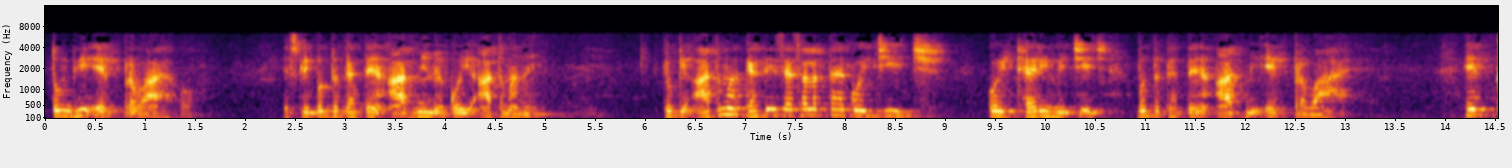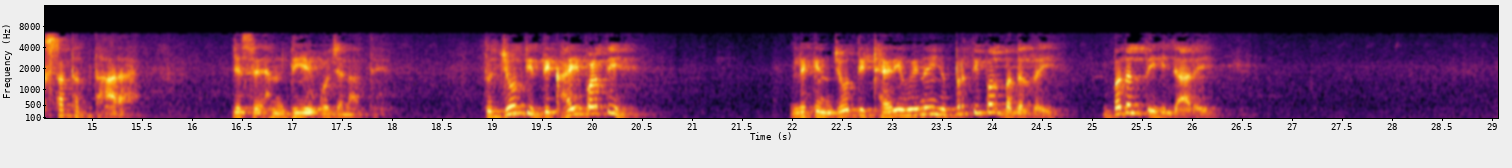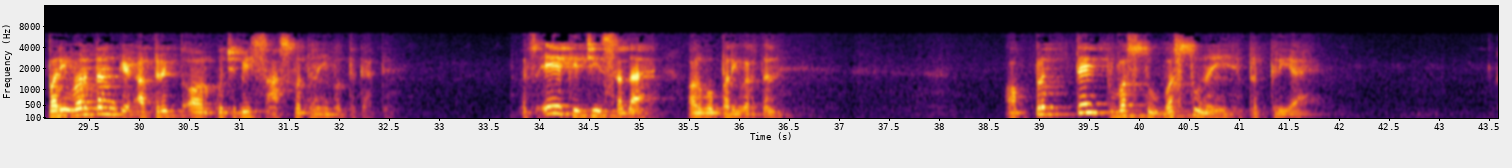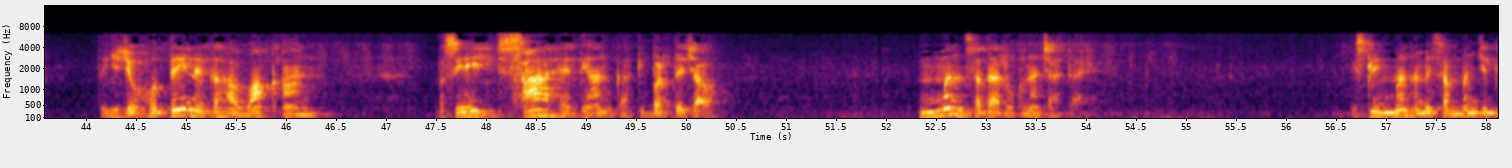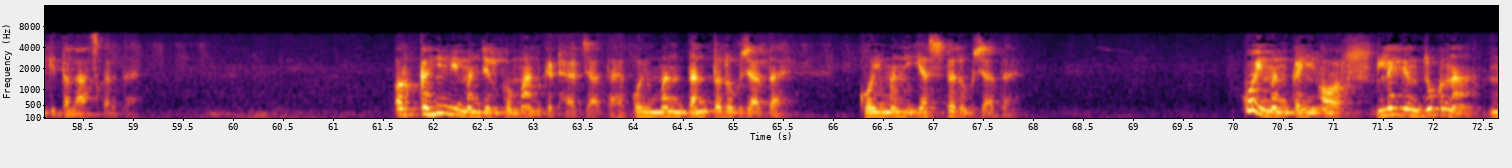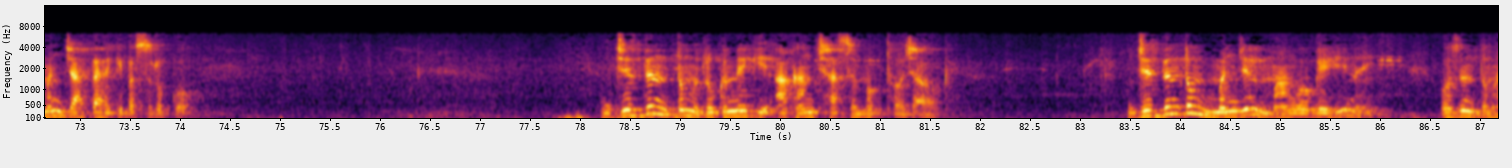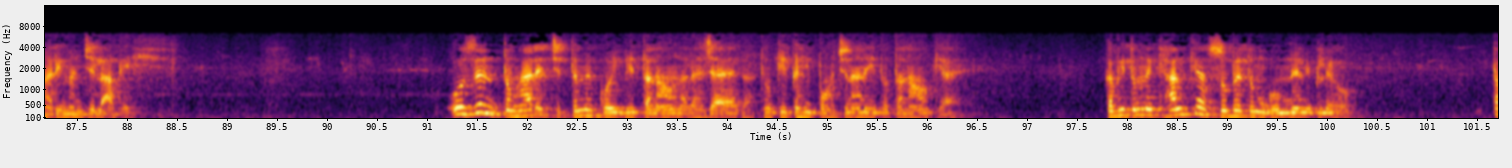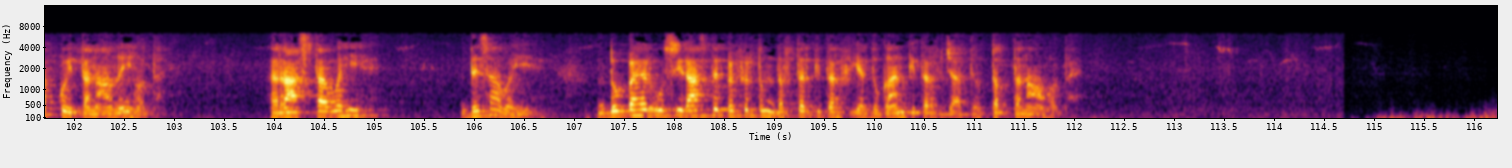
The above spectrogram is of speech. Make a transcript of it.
तुम भी एक प्रवाह हो। इसलिए बुद्ध कहते हैं, आदमी में कोई आत्मा नहीं। क्योंकि आत्मा कहते से ऐसा लगता है, कोई चीज़, कोई ठहरी हुई चीज़। बुद्ध कहते हैं, आदमी एक प्रवाह है, एक सतत धारा है, जैसे हम दिए को जलाते हैं। तो ज्योति दिखाई पड़ती है। लेकिन ज्योति ठहरी हुई नहीं है, प्रतिपल बदल रही है, बदलती ही जा रही है। परिवर्तन के अतिरिक्त और कुछ भी शाश्वत नहीं बुद्ध कहते। बस एक ही चीज़ सदा है और वो परिवर्तन है। और प्रत्येक वस्तु वस्तु नहीं है, प्रक्रिया है। तो ये जो होते ही ने कहा वाक आन बस यही सार है ध्यान का कि बढ़ते जाओ। मन सदा रुकना चाहता है। इसलिए मन हमेशा मंजिल की तलाश करता है। और कहीं भी मंजिल को मान के ठहर जाता है। कोई मन धन पर रुक जाता है, कोई मन यश पर रुक जाता है। कोई मन कहीं और, लेकिन रुकना मन चाहता है कि बस रुको। जिस दिन तुम रुकने की आकांक्षा से मुक्त हो जाओगे, जिस दिन तुम मंजिल मांगोगे ही नहीं, उस दिन तुम्हारी मंजिल आ गई। उस दिन तुम्हारे चित्त में कोई भी तनाव न रह जाएगा, क्योंकि कहीं पहुँचना नहीं तो तनाव क्या है? कभी तुमने ख्याल किया, सुबह तुम घूमने निकले हो, तब कोई तनाव नहीं होता। रास्ता वही है, दिशा वही है। दोपहर उसी रास्ते पे फिर तुम दफ्तर की तरफ़ या दुकान की तरफ़ जाते हो, तब तनाव होता है।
